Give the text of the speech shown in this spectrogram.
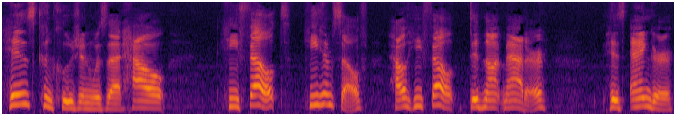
his conclusion was that how he felt, he himself, how he felt did not matter. His anger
